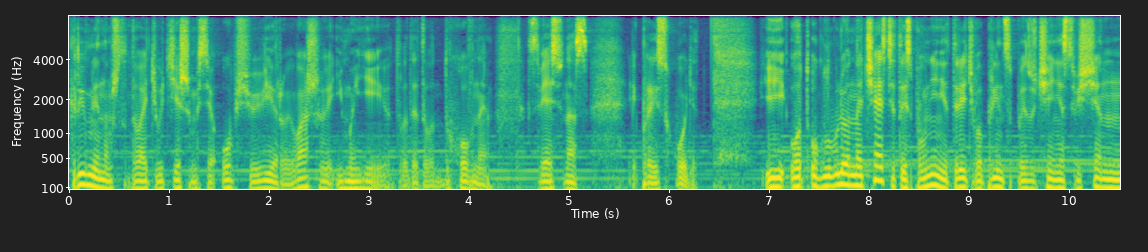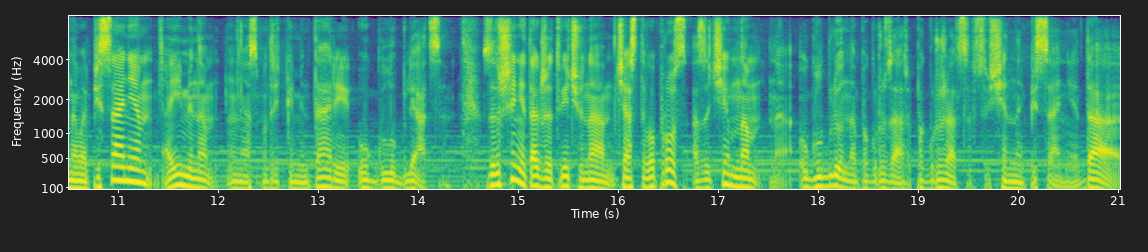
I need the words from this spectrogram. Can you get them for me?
к римлянам, что давайте утешимся общую веру, и вашу, и моей. Вот, вот эта вот духовная связь у нас и происходит. И вот углубленная часть – это исполнение третьего принципа изучения священного писания, а именно смотреть комментарии, углубляться. В завершение также отвечу на частый вопрос, а зачем нам углубленно погружаться в священное Священное Писание. Да,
